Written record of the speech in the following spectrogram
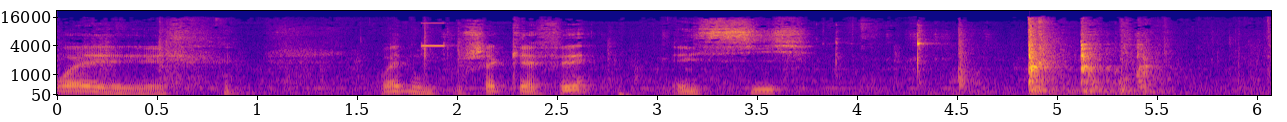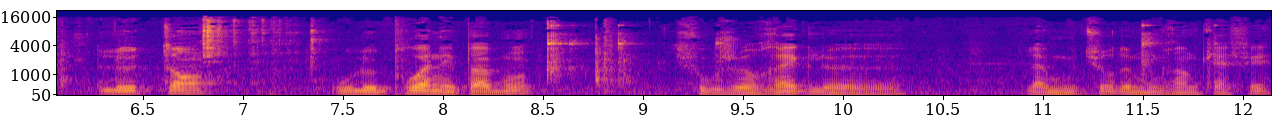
Ouais, et- ouais, donc pour chaque café. Et si le temps ou le poids n'est pas bon, il faut que je règle euh, la mouture de mon grain de café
